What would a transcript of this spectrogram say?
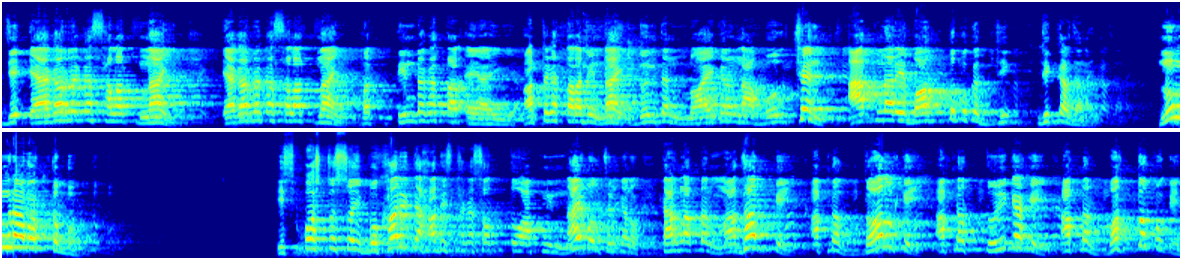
যে এগারো টাকা সালাত নাই, এগারো টাকা সালাত নাই, বা তিন টাকা আট টাকার তারাবি নাই দৈনিক নয় কেন না বলছেন? আপনার এই বক্তব্যকে ধিক- ধিক্কার জানাই। নোংরা বক্তব্য। স্পষ্ট সই বোখারিতে হাদিস থাকা সত্ত্বেও আপনি নাই বলছেন কেন? কারণ আপনার মাধাবকে, আপনার দলকে, আপনার তরিকাকে, আপনার বক্তব্যকে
